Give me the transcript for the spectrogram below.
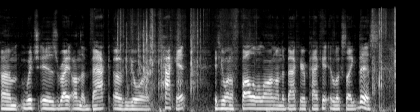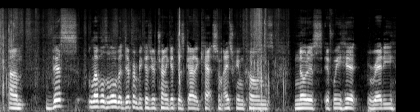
um, which is right on the back of your packet. If you want to follow along on the back of your packet, it looks like this. Um, this level is a little bit different because you're trying to get this guy to catch some ice cream cones. Notice if we hit ready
